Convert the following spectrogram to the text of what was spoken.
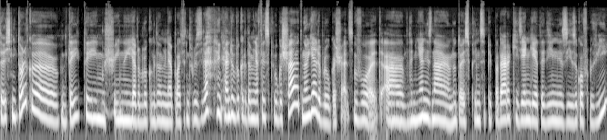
То есть не только дейты, мужчины, я люблю, когда меня платят друзья, я люблю, когда меня, в принципе, угощают, но я люблю угощать. Вот. А для меня, не знаю, ну, то есть, в принципе, подарки, деньги — это один из языков любви,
